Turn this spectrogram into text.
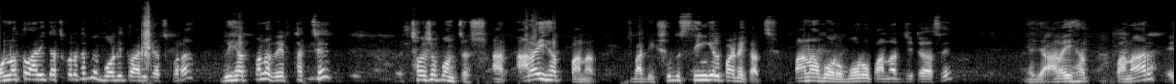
অন্য তো আরি কাজ করা থাকবে বডি তো আরি কাজ করা। দুই হাত পানার রেট থাকছে ছয়শো পঞ্চাশ। আর আড়াই হাত পানার বাটিক শুধু সিঙ্গেল পার্টে কাজ। পানা বড় বড় পানার যেটা আছে, এই যে আড়াই হাত পানার, এই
